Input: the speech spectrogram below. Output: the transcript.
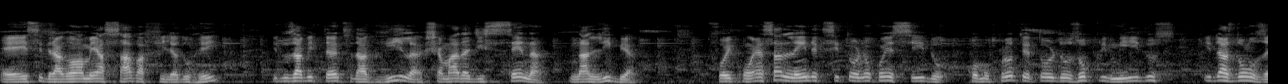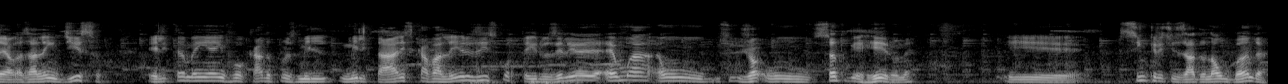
É, esse dragão ameaçava a filha do rei e dos habitantes da vila chamada de Sena, na Líbia. Foi com essa lenda que se tornou conhecido como protetor dos oprimidos e das donzelas. Além disso, ele também é invocado por mil, militares, cavaleiros e escoteiros. Ele é, é, uma, é um, um santo guerreiro, né? E sincretizado na Umbanda,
